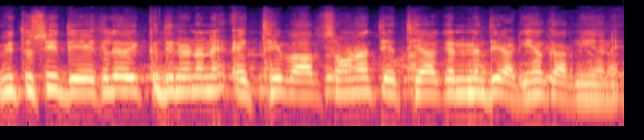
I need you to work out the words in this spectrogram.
ਵੀ ਤੁਸੀਂ ਦੇਖ ਲਿਓ, ਇੱਕ ਦਿਨ ਇਹਨਾਂ ਨੇ ਇੱਥੇ ਵਾਪਸ ਆਉਣਾ ਤੇ ਇੱਥੇ ਆ ਕੇ ਇਹਨਾਂ ਨੇ ਦਿਹਾੜੀਆਂ ਕਰਨੀਆਂ ਨੇ।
